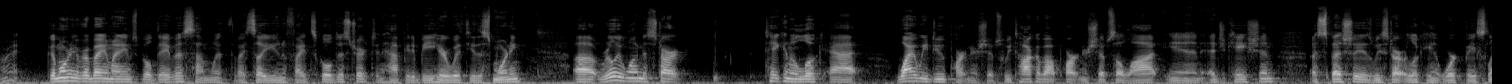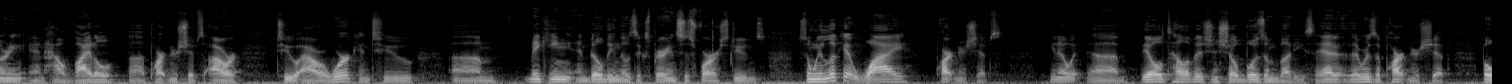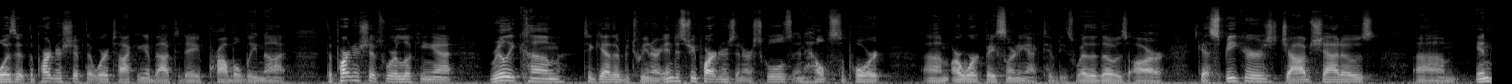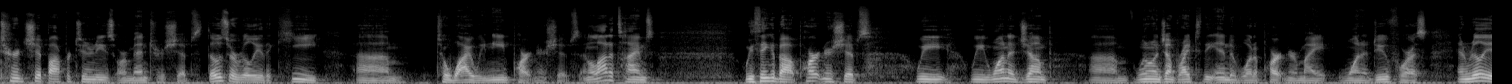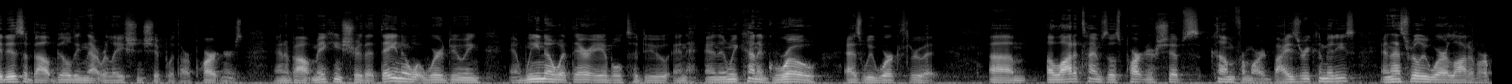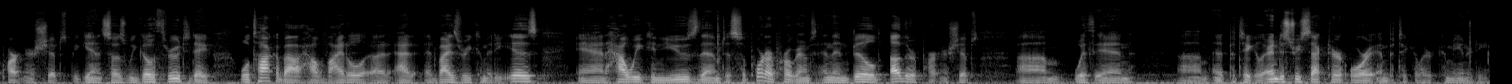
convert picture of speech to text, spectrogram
All right. Good morning, everybody. My name is Bill Davis. I'm with the Visalia Unified School District and happy to be here with you this morning. Uh, really wanted to start taking a look at why we do partnerships. We talk about partnerships a lot in education, especially as we start looking at work-based learning and how vital uh, partnerships are to our work and to um, making and building those experiences for our students. So when we look at why partnerships, you know, uh, the old television show Bosom Buddies, had, there was a partnership. But was it the partnership that we're talking about today? Probably not. The partnerships we're looking at really come together between our industry partners and our schools and help support um, our work-based learning activities, whether those are guest speakers, job shadows, um, internship opportunities, or mentorships. Those are really the key um, to why we need partnerships. And a lot of times we think about partnerships, we, we want to jump um, we want to jump right to the end of what a partner might want to do for us. And really it is about building that relationship with our partners and about making sure that they know what we're doing and we know what they're able to do and, and then we kind of grow as we work through it. Um, a lot of times those partnerships come from our advisory committees, and that's really where a lot of our partnerships begin. So as we go through today, we'll talk about how vital an advisory committee is and how we can use them to support our programs and then build other partnerships um, within um, a particular industry sector or in particular community.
